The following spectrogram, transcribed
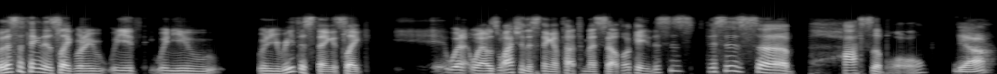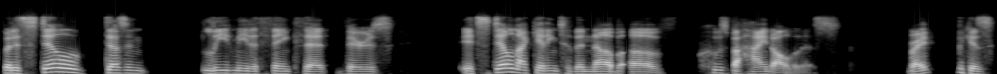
But that's the thing that's like when you when you when you when you read this thing, it's like when, when I was watching this thing, I thought to myself, okay, this is this is uh, possible, Yeah, but it still doesn't lead me to think that there's it's still not getting to the nub of who's behind all of this, right? Because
